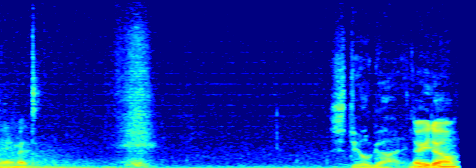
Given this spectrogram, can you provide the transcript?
Damn it. Still got it. No, you don't.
